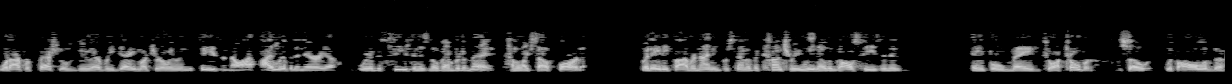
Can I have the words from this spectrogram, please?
what our professionals do every day much earlier in the season. Now, I, I live in an area where the season is November to May, kind of like South Florida. but 85 or 90% of the country, we know the golf season is April, May to October. So with all of the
